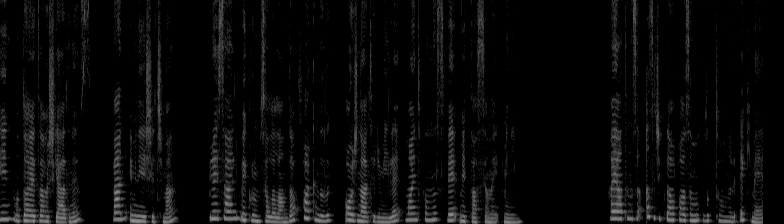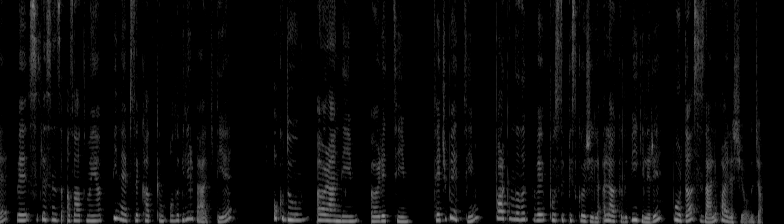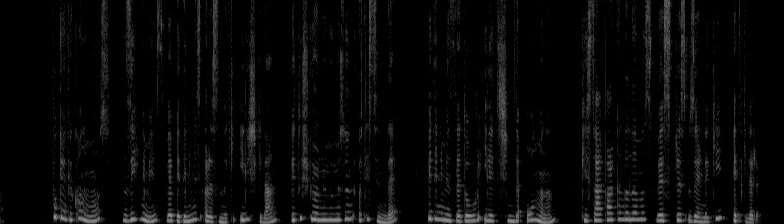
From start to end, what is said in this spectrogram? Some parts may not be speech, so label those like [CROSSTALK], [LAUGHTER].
Zihin, Mutlu Hayat'a hoş geldiniz. Ben Emine Yeşilçimen. Bireysel ve kurumsal alanda farkındalık orijinal terimiyle mindfulness ve meditasyon eğitmeniyim. Hayatınıza azıcık daha fazla mutluluk tohumları ekmeye ve stresinizi azaltmaya bir nebze katkım olabilir belki diye okuduğum, öğrendiğim, öğrettiğim, tecrübe ettiğim farkındalık ve pozitif psikoloji ile alakalı bilgileri burada sizlerle paylaşıyor olacağım. Bugünkü konumuz zihnimiz ve bedenimiz arasındaki ilişkiden ve dış görünümümüzün ötesinde bedenimizle doğru iletişimde olmanın kişisel farkındalığımız ve stres üzerindeki etkileri.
